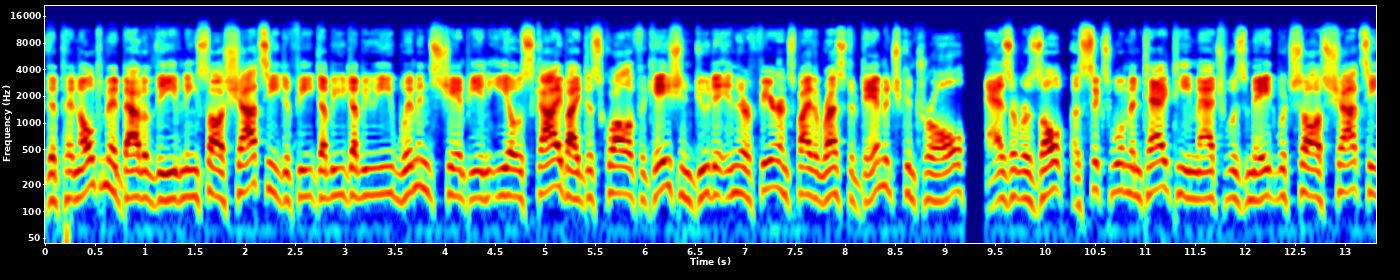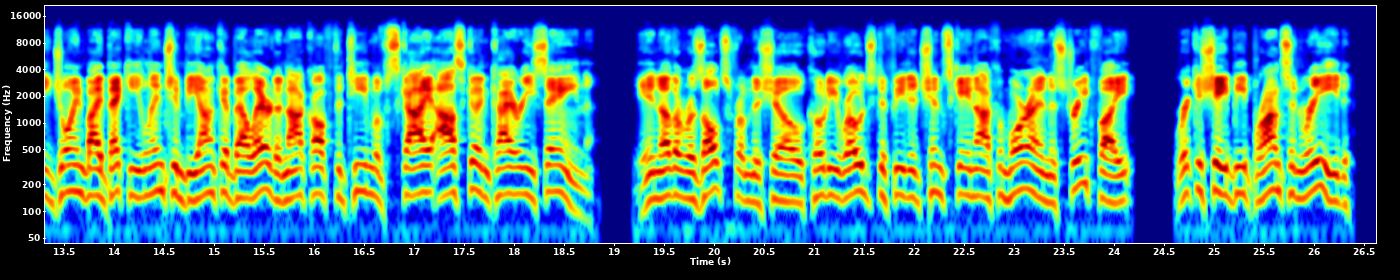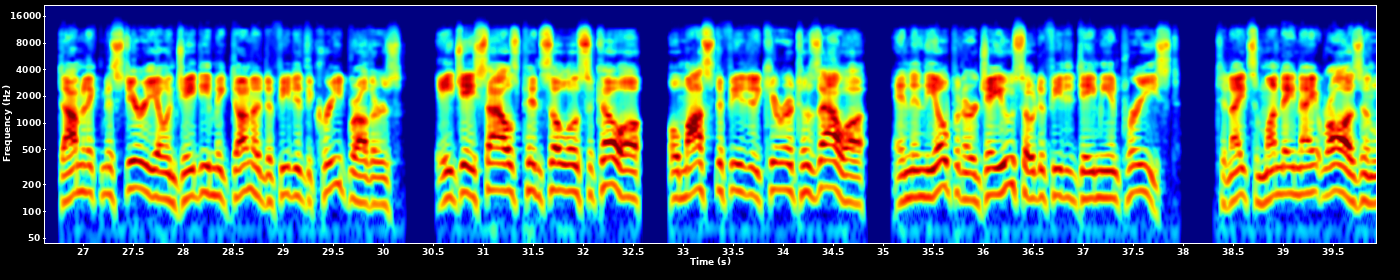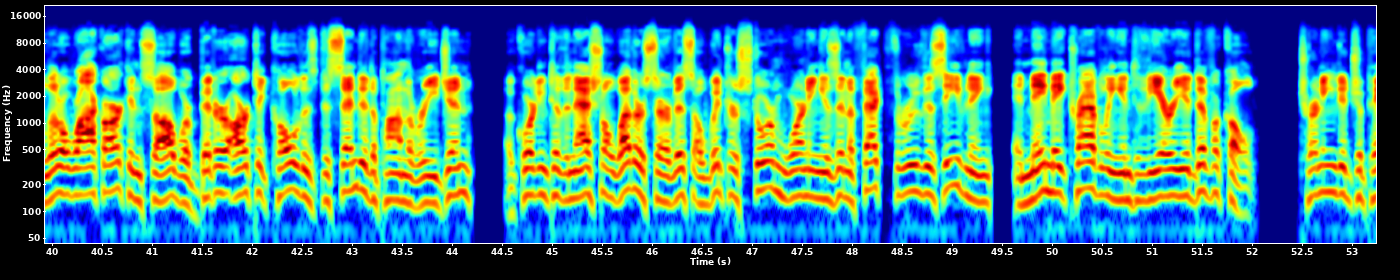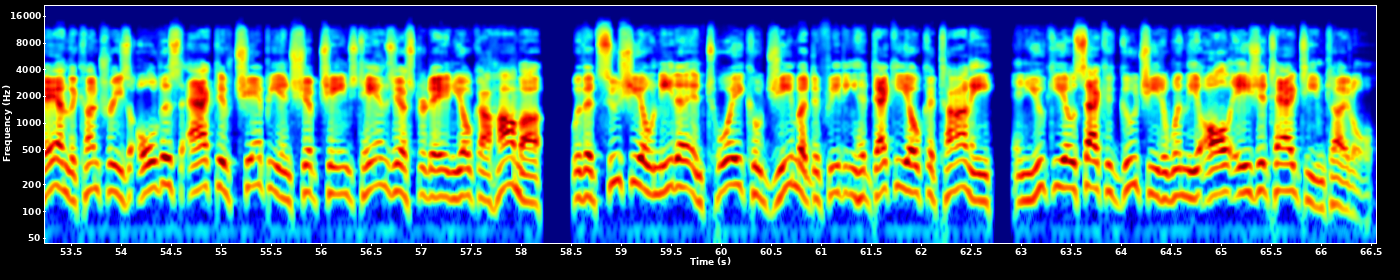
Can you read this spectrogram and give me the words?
The penultimate bout of the evening saw Shotzi defeat WWE Women's Champion Iyo Sky by disqualification due to interference by the rest of Damage Control. As a result, a six woman tag team match was made, which saw Shotzi joined by Becky Lynch and Bianca Belair to knock off the team of Sky, Asuka, and Kairi Sane. In other results from the show, Cody Rhodes defeated Shinsuke Nakamura in a street fight, Ricochet beat Bronson Reed, Dominik Mysterio and JD McDonagh defeated the Creed brothers, AJ Styles pinned Solo Sikoa, Omos defeated Akira Tozawa, and in the opener, Jey Uso defeated Damian Priest. Tonight's Monday Night Raw is in Little Rock, Arkansas, where bitter Arctic cold has descended upon the region. According to the National Weather Service, a winter storm warning is in effect through this evening and may make traveling into the area difficult. Turning to Japan, the country's oldest active championship changed hands yesterday in Yokohama, with Atsushi Onita and Toi Kojima defeating Hideki Okatani and Yukio Sakaguchi to win the All Asia Tag Team title.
